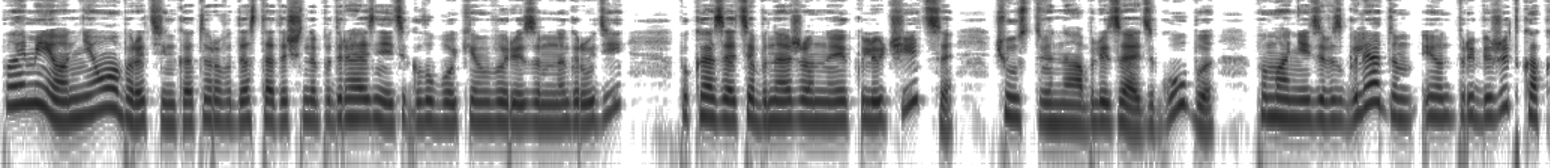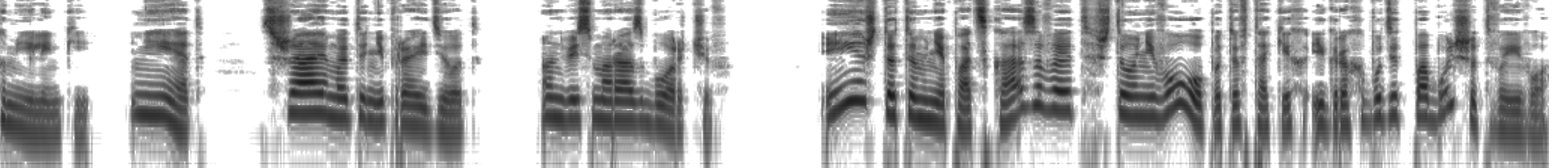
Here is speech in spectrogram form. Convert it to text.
Пойми, он не оборотень, которого достаточно подразнить глубоким вырезом на груди, показать обнаженные ключицы, чувственно облизать губы, поманить взглядом, и он прибежит как миленький. Нет, с Шаем это не пройдет. Он весьма разборчив. И что-то мне подсказывает, что у него опыта в таких играх будет побольше твоего.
